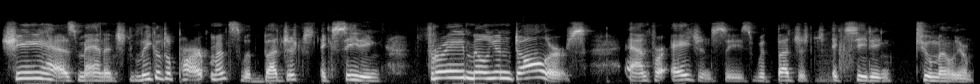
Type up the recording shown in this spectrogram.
She has managed legal departments with budgets exceeding $3 million and for agencies with budgets exceeding 2 million.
